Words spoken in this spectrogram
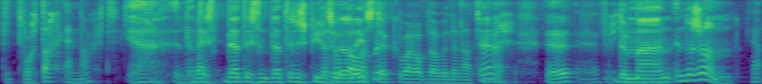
het wordt dag en nacht. ja, en dat, is, dat, is een, dat is een Dat is spiritueel ook al een stuk waarop dat we de natuur... Ja, eh, de maan en de zon. Ja.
